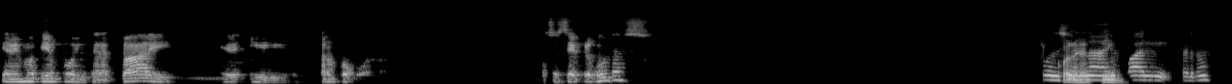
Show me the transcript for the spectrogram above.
y al mismo tiempo interactuar y, y, y estar un poco. ¿verdad? Entonces, si hay preguntas. Funciona igual, perdón,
